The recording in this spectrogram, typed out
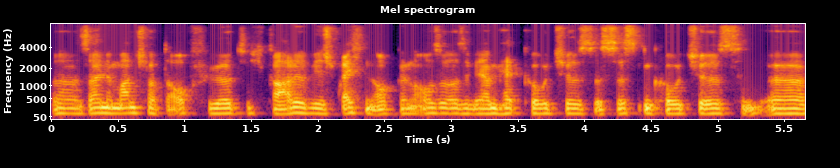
äh, seine Mannschaft auch führt. Ich gerade, wir sprechen auch genauso. Also wir haben Head Coaches, Assistant Coaches, äh,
